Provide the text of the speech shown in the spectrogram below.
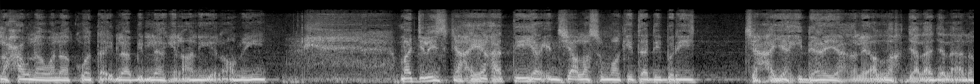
la haula wala quwata illa billahil aliyil azim Majelis cahaya hati yang insya Allah semua kita diberi cahaya hidayah oleh Allah Jalla Jalaluh.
